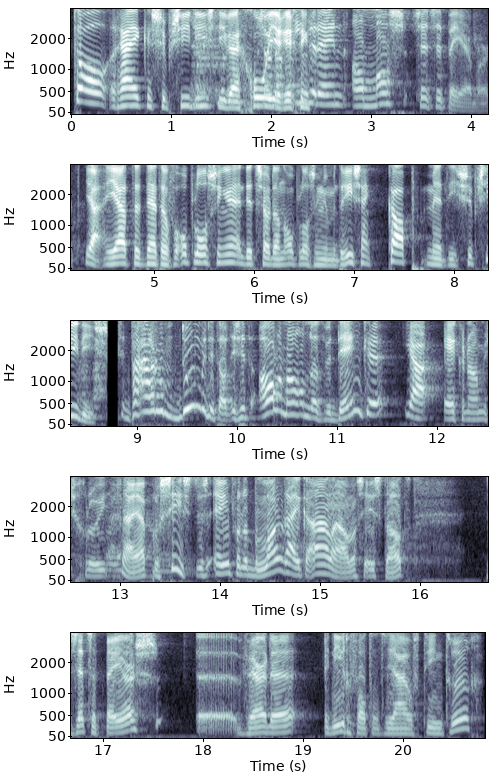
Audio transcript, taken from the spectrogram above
talrijke subsidies die wij gooien Zodat richting... iedereen en masse ZZP'er wordt. Ja, en je had het net over oplossingen. En dit zou dan oplossing nummer drie zijn. Kap met die subsidies. Waarom doen we dit dan? Is het allemaal omdat we denken, ja, economische groei. Nou ja, precies. Dus een van de belangrijke aannames is dat ZZP'ers eh, werden, in ieder geval tot een jaar of tien terug,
